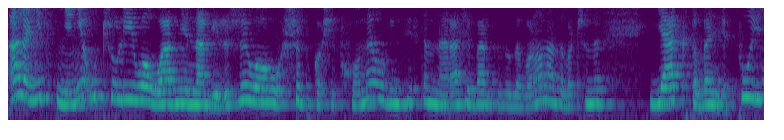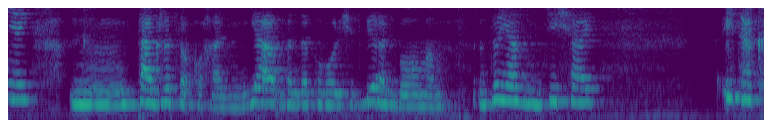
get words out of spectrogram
ale nic mnie nie uczuliło, ładnie nawilżyło, szybko się wchłonęło, więc jestem na razie bardzo zadowolona. Zobaczymy, jak to będzie później. Mm, Także co, kochani, ja będę powoli się zbierać, bo mam wyjazd dzisiaj. I tak,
